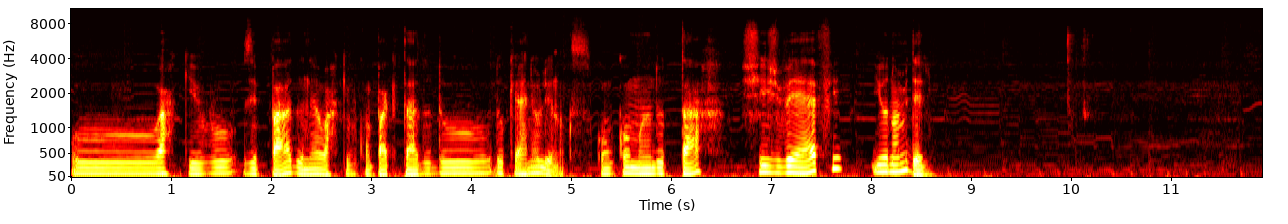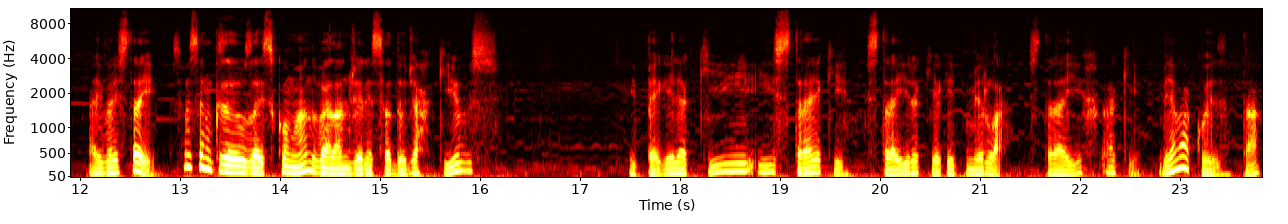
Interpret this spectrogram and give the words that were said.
o arquivo zipado, né? O arquivo compactado do, do kernel Linux. Com o comando tar xvf e o nome dele. Aí vai extrair. Se você não quiser usar esse comando, vai lá no gerenciador de arquivos e pega ele aqui e extrai aqui. Extrair aqui, aqui primeiro lá. Extrair aqui. Mesma coisa, tá?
